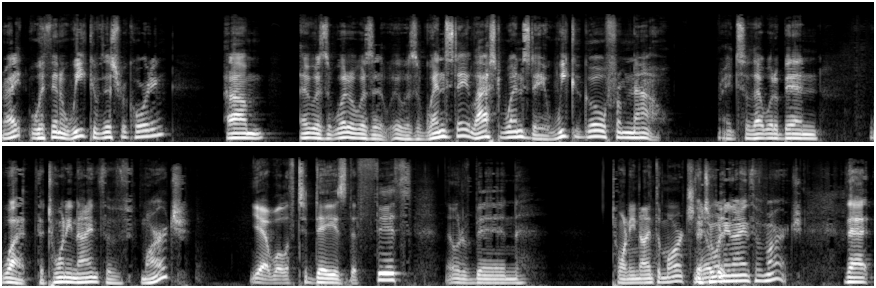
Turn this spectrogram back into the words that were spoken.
right? Within a week of this recording, um it was what was it? It was Wednesday, last Wednesday, a week ago from now. Right? So that would have been what? The 29th of March? Yeah, well, if today is the 5th, that would have been 29th of March. The Nailed it. 29th of March. That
